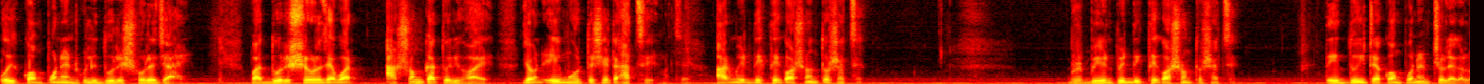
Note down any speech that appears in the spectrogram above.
ওই কম্পোনেন্টগুলি দূরে সরে যায় বা দূরে সরে যাওয়ার আশঙ্কা তৈরি হয় যেমন এই মুহূর্তে সেটা আছে। আর্মির দিক থেকে অসন্তোষ আছে বিএনপির দিক থেকে অসন্তোষ আছে। তো এই দুইটা কম্পোনেন্ট চলে গেল।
